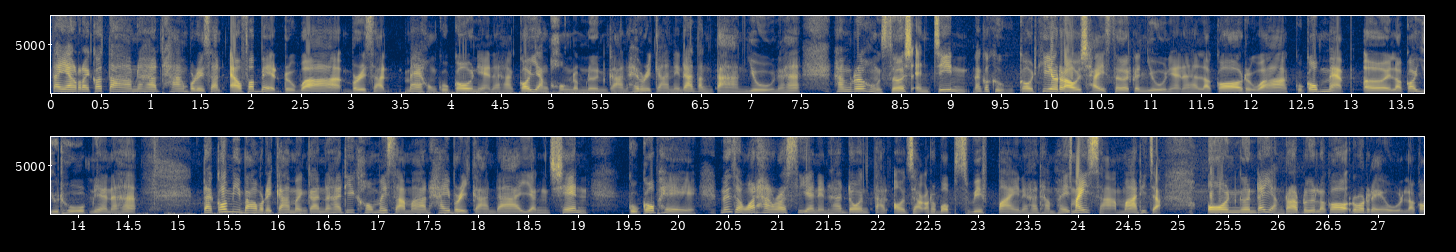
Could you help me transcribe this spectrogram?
แต่อย่างไรก็ตามนะฮะทางบริษัท Alphabet หรือว่าบริษัทแม่ของ Google เนี่ยนะฮะก็ยังคงดำเนินการให้บริการในด้านต่างๆ อยู่นะฮะทั้งเรื่องของ Search Engine นั่นก็คือ Google ที่เราใช้ Search กันอยู่เนี่ยนะฮะแล้วก็หรือว่า Google Map เอยแล้วก็ YouTube เนี่ยนะฮะแต่ก็มีบางบริการเหมือนกันนะฮะที่เขาไม่สามารถให้บริการได้อย่างเช่น Google Pay เนื่องจากว่าทางรัสเซียเนี่ยนะฮะโดนตัดออกจากระบบ SWIFT ไปนะฮะทำให้ไม่สามารถที่จะโอนเงินได้อย่างราบรื่นแล้วก็รวดเร็ว แล้วก็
